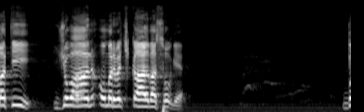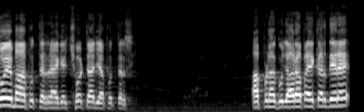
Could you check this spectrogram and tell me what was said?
ਪਤੀ ਜਵਾਨ ਉਮਰ ਵਿੱਚ ਕਾਲਵਸ ਹੋ ਗਿਆ। ਦੋਏ ਮਾਂ ਪੁੱਤਰ ਰਹਿ ਗਏ, ਛੋਟਾ ਜਿਹਾ ਪੁੱਤਰ ਸੀ। ਆਪਣਾ ਗੁਜ਼ਾਰਾ ਪਏ ਕਰਦੇ ਰਹੇ,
